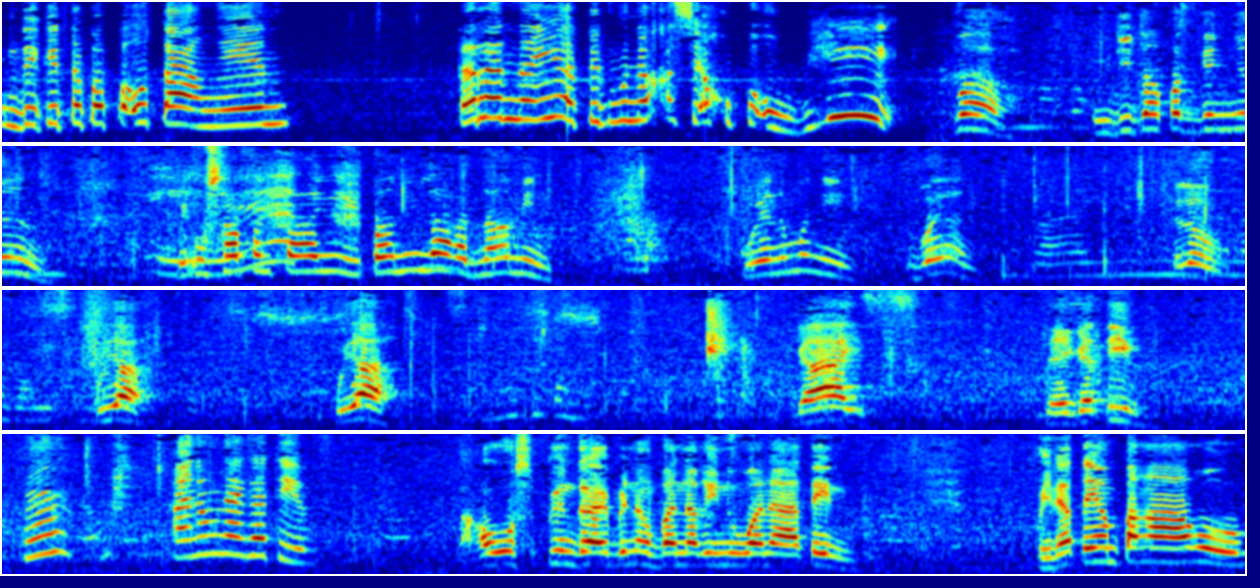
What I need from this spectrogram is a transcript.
Hindi kita papautangin. Tara na, ihatid mo na kasi ako pa uwi. Ba, hindi dapat ganyan. May usapan tayo eh. Paano yung lakad namin? Kuya naman eh. Ano ba yan? Hello? Kuya? Kuya? Guys! Negative. Hmm? Anong negative? Nakausap ko yung driver ng van na kinuha natin. Pinatayan pa nga ako.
